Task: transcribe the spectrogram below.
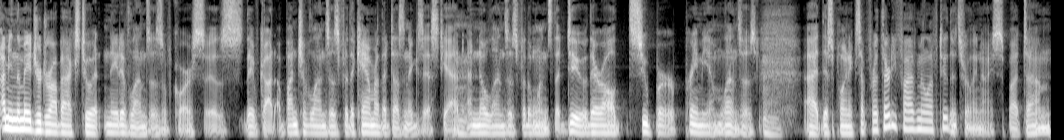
I mean, the major drawbacks to it, native lenses, of course, is they've got a bunch of lenses for the camera that doesn't exist yet, and no lenses for the ones that do. They're all super premium lenses at this point, except for a 35 mm f2 that's really nice. But um,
